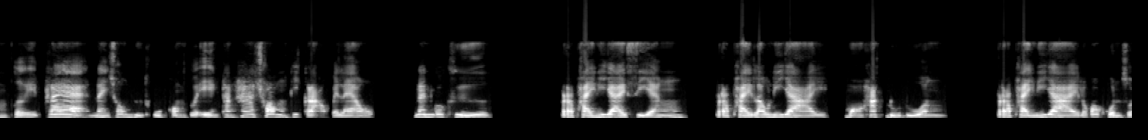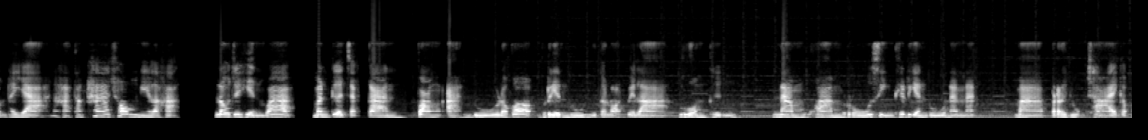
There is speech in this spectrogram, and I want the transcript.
ำเผยแพร่ในช่อง YouTube ของตัวเองทั้ง 5 ช่องที่กล่าวไปแล้ว นั่นก็คือ ประภัยนิยายเสียง ประภัยเล่านิยาย หมอฮักดูดวง ประภัยนิยายแล้วก็คนสนธยานะคะ ทั้ง 5 ช่องนี้แหละค่ะ เราจะเห็นว่ามันเกิดจากการฟังอ่านดูแล้วก็เรียนรู้อยู่ตลอดเวลา รวมถึงนำความรู้สิ่งที่เรียนรู้นั้นนะมาประยุกต์ใช้กับ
